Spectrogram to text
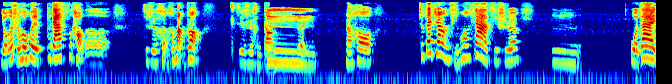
有的时候会不加思考的，就是很很莽撞，就是很刚，对。然后就在这样的情况下，其实，嗯。我在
